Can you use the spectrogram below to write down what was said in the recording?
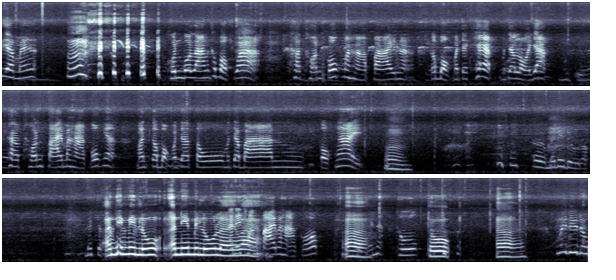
ตี้ยๆไหม คนโบราณเขาบอกว่า ถ้าถอนก๊กมาหาปลายน่ะกระบอกมันจะแคบมันจะหล่อยาก ถ้าถอนปลายมาหาก๊กเนี่ย มันกระบอกมันจะโตมันจะบานกอกง่าย อืมเออไม่ได้ดูหรอกนึกจะอันนี้ไม่รู้ อันนี้ไม่รู้เลอัยนนี้ว่า ถอนปลายมาหาก๊กเออไว้น่ะถูก ถูก เออ ไม่ได้ดู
